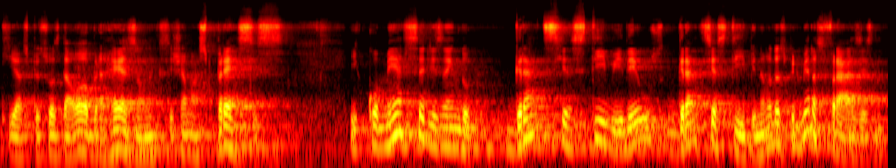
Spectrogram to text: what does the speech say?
que as pessoas da obra rezam, né, que se chama as preces, e começa dizendo gracias tibi, Deus, gracias tibi, uma das primeiras frases. Né?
